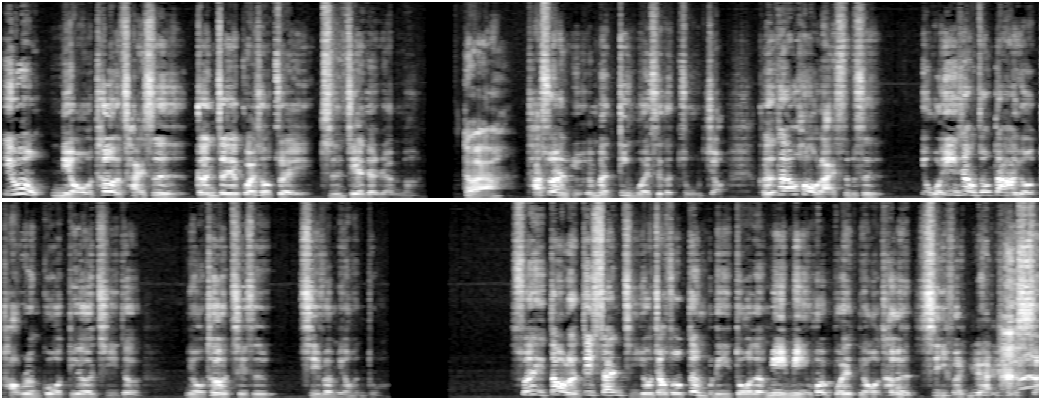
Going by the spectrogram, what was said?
因为纽特才是跟这些怪兽最直接的人嘛。对啊，他虽然原本定位是个主角，可是他到后来是不是？我印象中大家有讨论过第二集的。纽特其实戏份没有很多，所以到了第三集又叫做邓布利多的秘密，会不会纽特戏份越来越少？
